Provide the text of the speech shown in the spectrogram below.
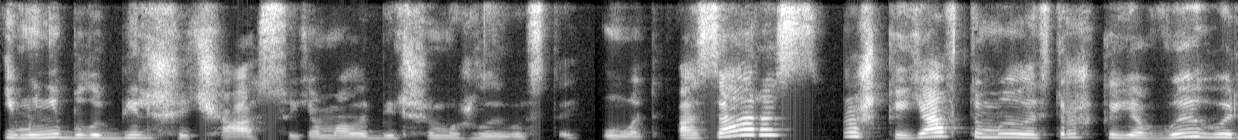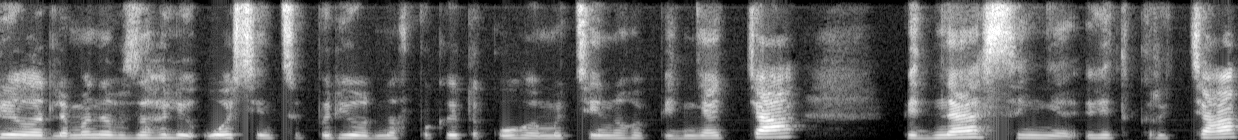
і мені було більше часу, я мала більше можливостей. От. А зараз трошки я втомилась, трошки я вигоріла. Для мене взагалі осінь це період навпаки такого емоційного підняття, піднесення, відкриття.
